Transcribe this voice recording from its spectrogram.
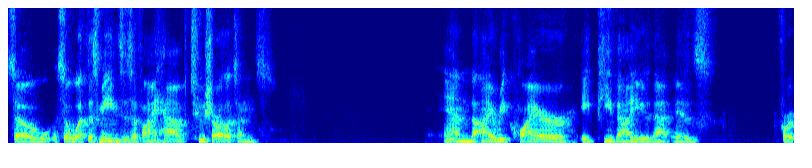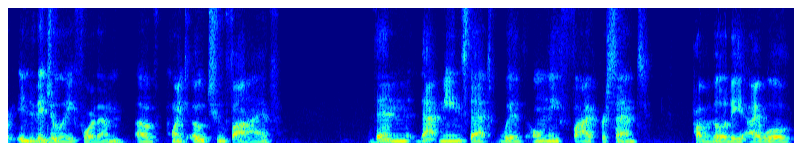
So, so what this means is if I have two charlatans and I require a p-value that is for individually for them of 0.025, then that means that with only 5% probability, I will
